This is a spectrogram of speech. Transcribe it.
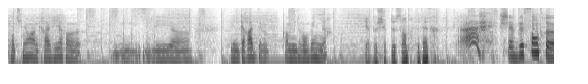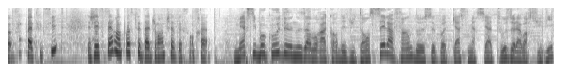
continuant à gravir les grades comme ils vont venir. Bientôt chef de centre peut-être? Ah, Chef de centre, euh, pas tout de suite. J'espère un poste d'adjoint de chef de centre. Merci beaucoup de nous avoir accordé du temps. C'est la fin de ce podcast. Merci à tous de l'avoir suivi.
